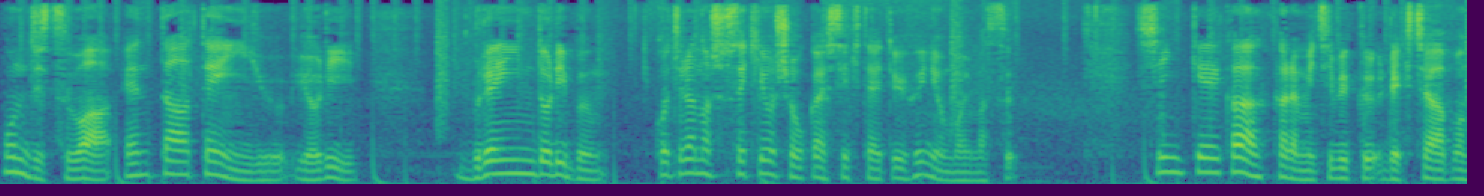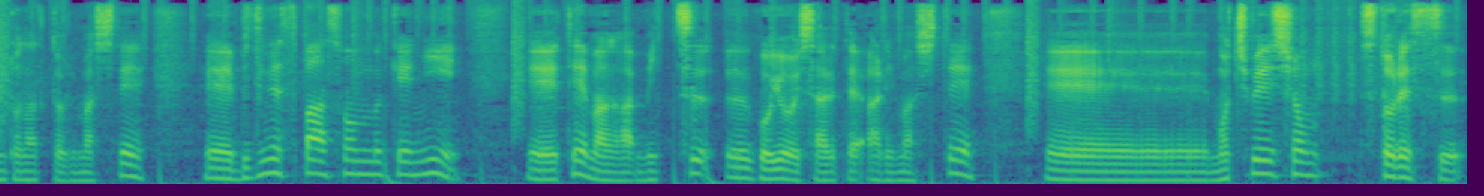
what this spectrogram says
本日はエンターテインユーより Brain Drivenこちらの書籍を紹介していきたいというふうに思います。神経科学から導くレクチャー本となっておりまして、えー、ビジネスパーソン向けに、えー、テーマが3つご用意されてありまして、えー、モチベーション、ストレス、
